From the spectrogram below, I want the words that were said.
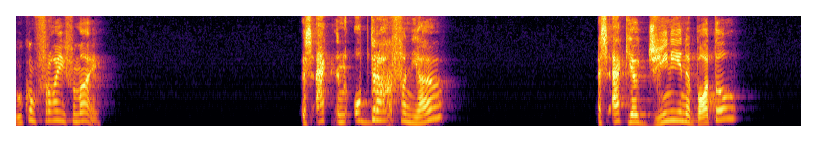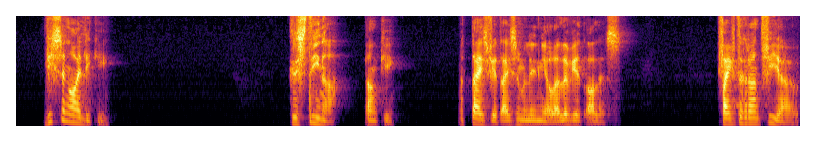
hoekom vra jy vir my? Is ek 'n opdrag van jou? Is ek jou genie in 'n bottle? Wie sing daai liedjie? Christina, dankie. Matthys weet, hy's 'n millennial, hulle weet alles. R50 vir jou.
